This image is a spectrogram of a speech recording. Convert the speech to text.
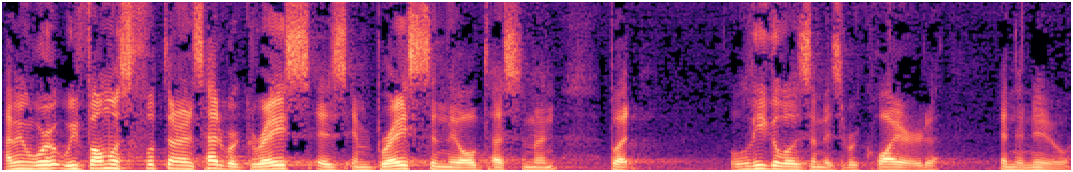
I mean, we have almost flipped it on its head where grace is embraced in the Old Testament, but legalism is required in the new.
